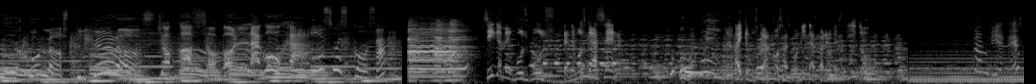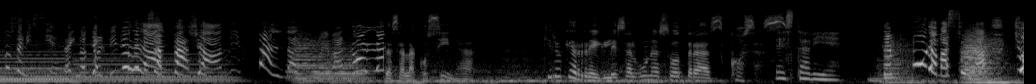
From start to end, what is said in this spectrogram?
manejo las tijeras. Chocoso con la aguja. ¿Eso es cosa? Sígueme, Bus Bus. Tenemos que hacer. Hay que buscar cosas bonitas para el vestido. También esto, Cenicienta, y no te olvides de la zapata. mi falda nueva, ¿no? Vas a la cocina. Quiero que arregles algunas otras cosas. Está bien. ¡De pura basura! ¡Yo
